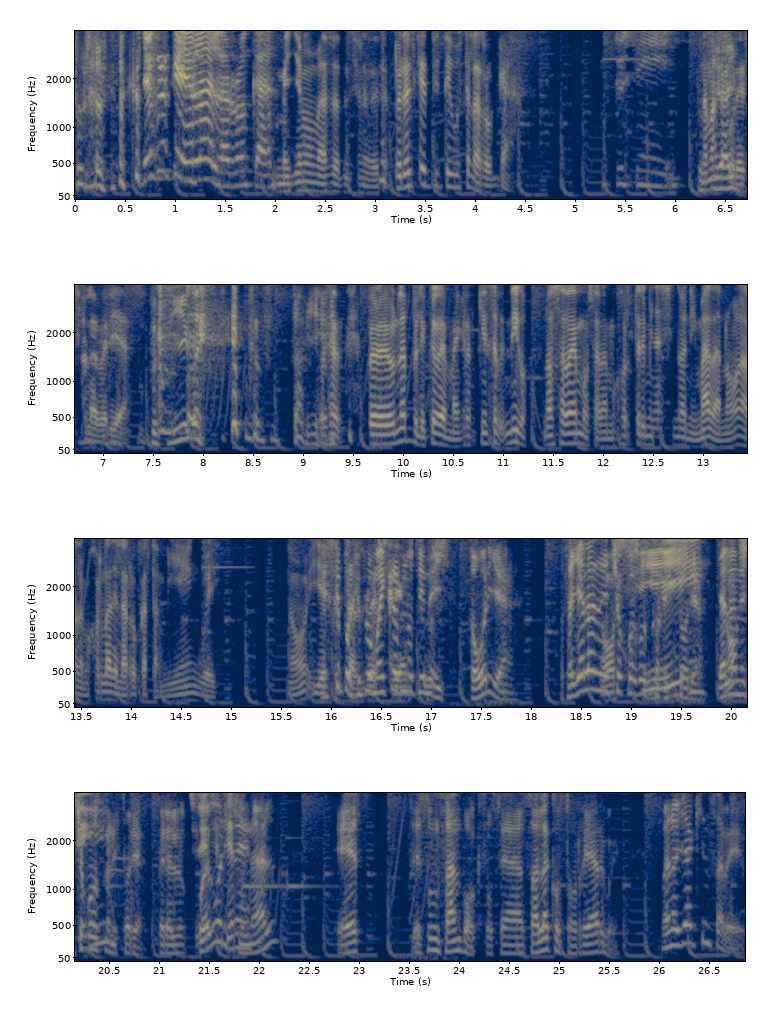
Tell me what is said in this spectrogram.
Yo creo que yo la de la roca. Me llama más atención de la. Pero es que a ti te gusta la roca. Pues sí. Pues Nada más sí, hay- por eso la verías. Pues sí, güey. pues está bien. O sea, pero una película de Minecraft, quién sabe. Digo, no sabemos. A lo mejor termina siendo animada, ¿no? A lo mejor la de la roca también, güey. ¿No? Y es que, por ejemplo, Minecraft no tiene historia. O sea, ya le han Oh, hecho juegos sí. con historia. Ya le han hecho sí. juegos con historia. Pero el Sí, juego tiene. original es, es un sandbox. O sea, sale a cotorrear, güey. Bueno, ya quién sabe.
